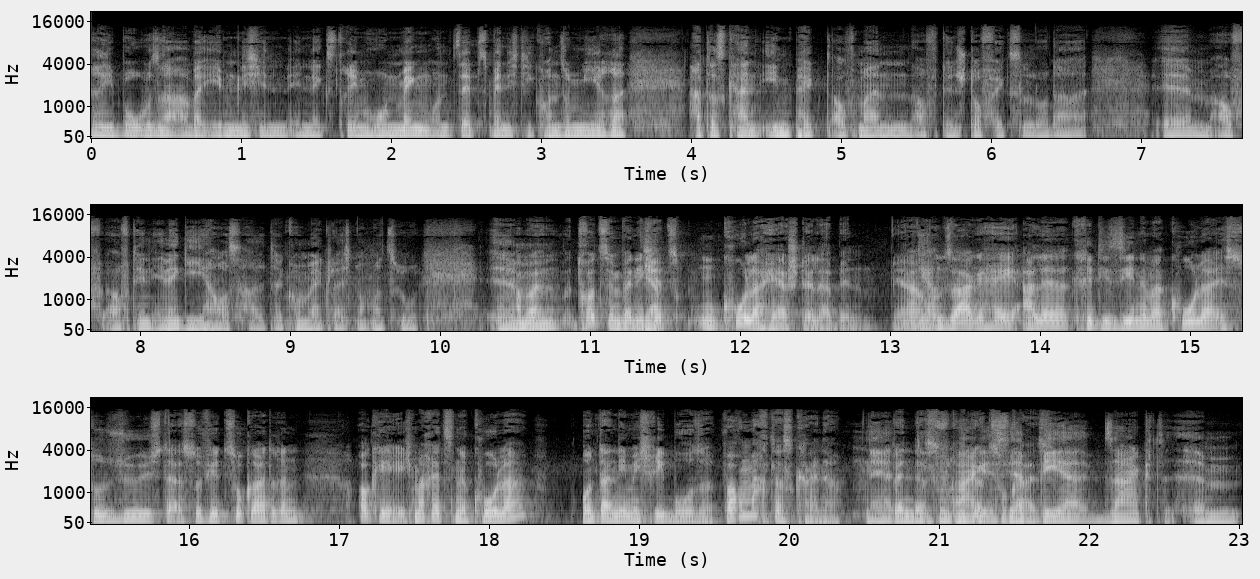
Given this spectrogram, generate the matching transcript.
Ribose, aber eben nicht in, in extrem hohen Mengen. Und selbst wenn ich die konsumiere, hat das keinen Impact auf meinen, auf den Stoffwechsel oder ähm, auf, auf den Energiehaushalt. Da kommen wir gleich nochmal zu. Ähm, aber trotzdem, wenn ich ja. jetzt ein Cola-Hersteller bin, ja, ja, und sage, hey, alle kritisieren immer, Cola ist so süß, da ist so viel Zucker drin. Okay, ich mache jetzt eine Cola, und dann nehme ich Ribose. Warum macht das keiner? Naja, wenn das die Frage ist ja, ist? wer sagt, ähm,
